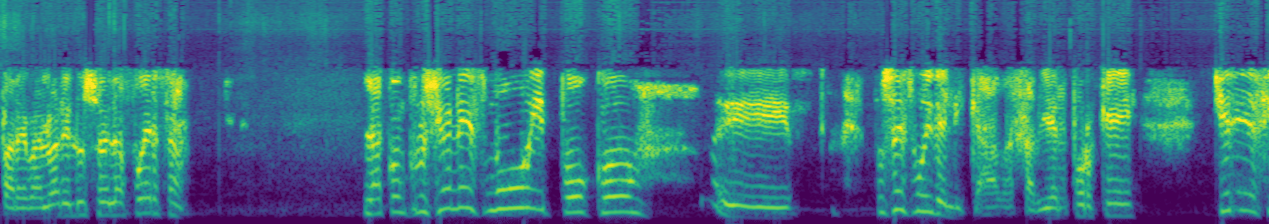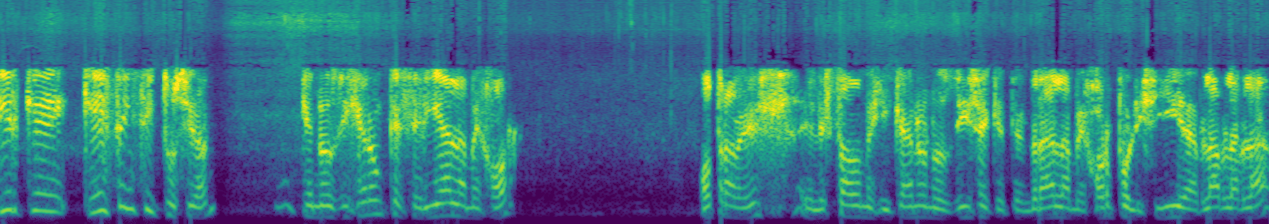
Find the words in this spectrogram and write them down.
para evaluar el uso de la fuerza. La conclusión es muy poco eh, pues es muy delicada, Javier, porque quiere decir que, que esta institución, que nos dijeron que sería la mejor, otra vez el Estado mexicano nos dice que tendrá la mejor policía, bla, bla, bla,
